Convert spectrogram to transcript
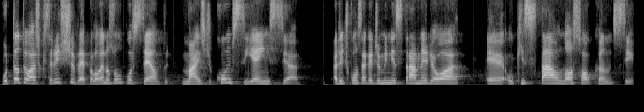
Portanto, eu acho que se a gente tiver pelo menos 1% mais de consciência, a gente consegue administrar melhor é, o que está ao nosso alcance.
